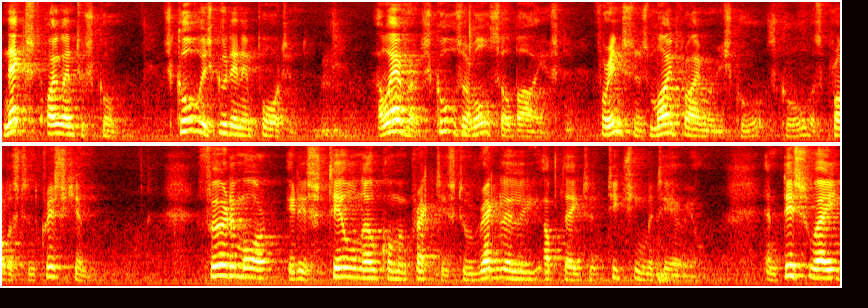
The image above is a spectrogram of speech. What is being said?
Next, I went to school. School is good and important. However, schools are also biased. For instance, my primary school, school was Protestant Christian. Furthermore, it is still no common practice to regularly update the teaching material. And this way,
